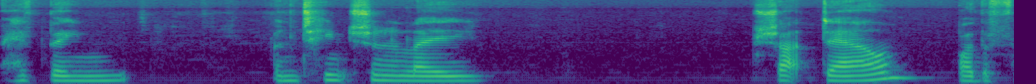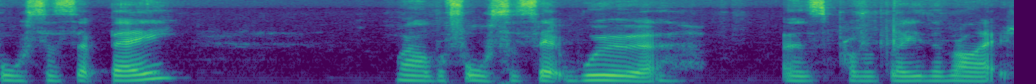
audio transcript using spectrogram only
have been intentionally shut down by the forces that be. Well, the forces that were is probably the right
